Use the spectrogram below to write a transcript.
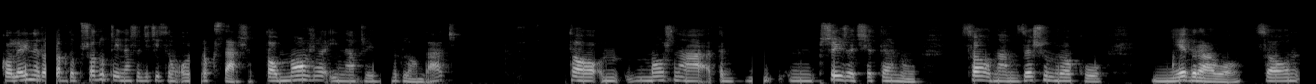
kolejny rok do przodu, czyli nasze dzieci są o rok starsze. To może inaczej wyglądać. To można te, przyjrzeć się temu, co nam w zeszłym roku nie grało, co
